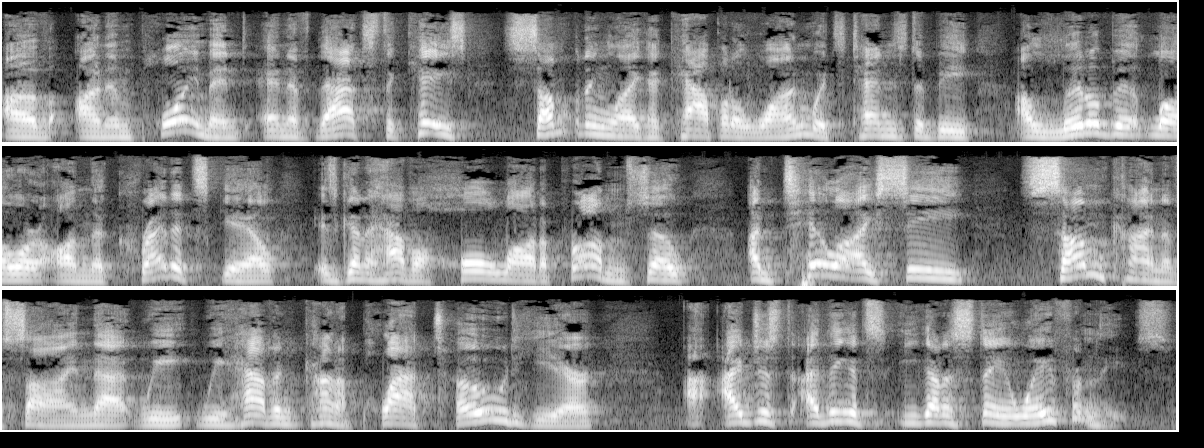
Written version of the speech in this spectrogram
of unemployment? And if that's the case, something like a Capital One, which tends to be a little bit lower on the credit scale, is going to have a whole lot of problems. So until I see some kind of sign that we, we haven't kind of plateaued here. I, I just I think it's you got to stay away from these.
